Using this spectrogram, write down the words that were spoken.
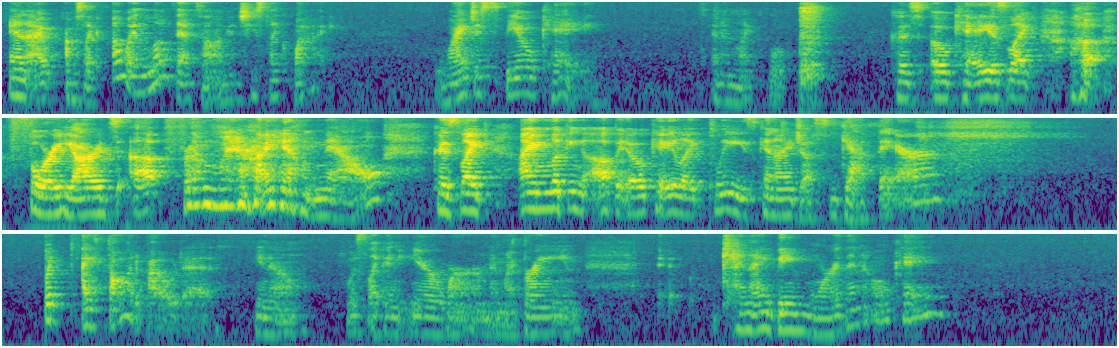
And I, I was like, oh, I love that song. And she's like, why? Why just be okay? And I'm like, well, because okay is like uh, four yards up from where I am now. Because, like, I'm looking up at okay, like, please, can I just get there? But I thought about it, you know, was like an earworm in my brain. Can I be more than okay?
